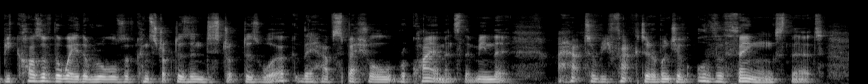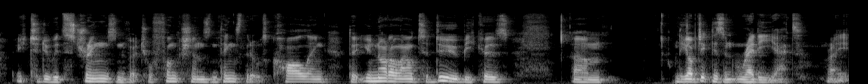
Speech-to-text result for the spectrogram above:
because of the way the rules of constructors and destructors work, they have special requirements that mean that I had to refactor a bunch of other things that to do with strings and virtual functions and things that it was calling that you're not allowed to do because um, the object isn't ready yet, right?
